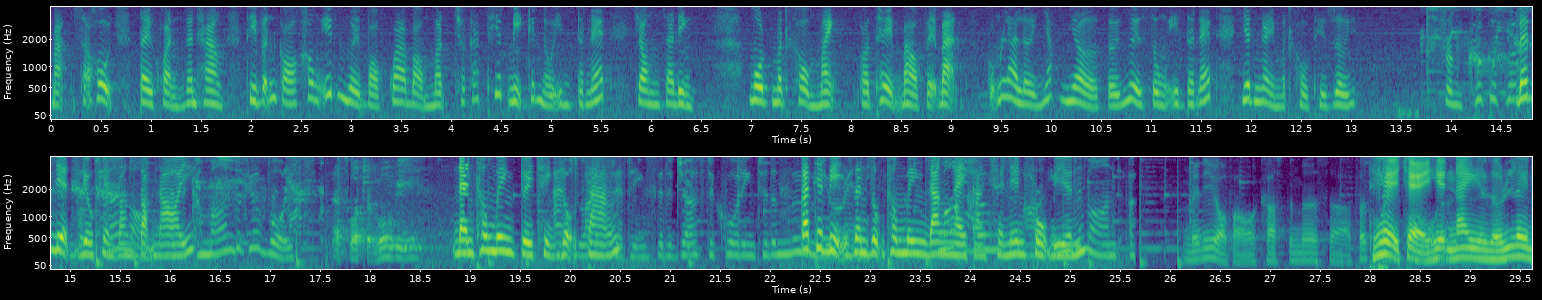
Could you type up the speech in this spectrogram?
mạng xã hội, tài khoản ngân hàng, thì vẫn có không ít người bỏ qua bảo mật cho các thiết bị kết nối Internet trong gia đình. Một mật khẩu mạnh có thể bảo vệ bạn cũng là lời nhắc nhở tới người dùng Internet nhân ngày mật khẩu thế giới. Bếp điện điều khiển bằng giọng nói đèn thông minh tùy chỉnh độ sáng. Các thiết bị dân dụng thông minh đang ngày càng trở nên phổ biến. Thế hệ trẻ hiện nay lớn lên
